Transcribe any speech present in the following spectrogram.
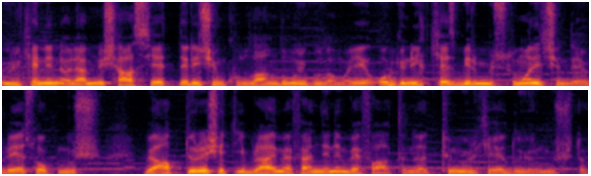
ülkenin önemli şahsiyetleri için kullandığı uygulamayı o gün ilk kez bir Müslüman için devreye sokmuş ve Abdüreşit İbrahim Efendi'nin vefatını tüm ülkeye duyurmuştu.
